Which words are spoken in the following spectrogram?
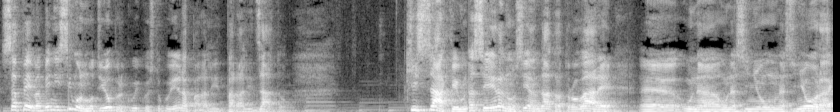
sapeva benissimo il motivo per cui questo qui era paralizzato. Chissà che una sera non sia andato a trovare eh, una, una, signor, una signora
